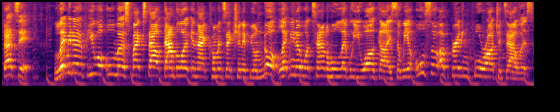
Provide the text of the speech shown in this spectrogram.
That's it. Let me know if you are almost maxed out down below in that comment section. If you're not, let me know what town hall level you are, guys. So we are also upgrading four archer towers,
